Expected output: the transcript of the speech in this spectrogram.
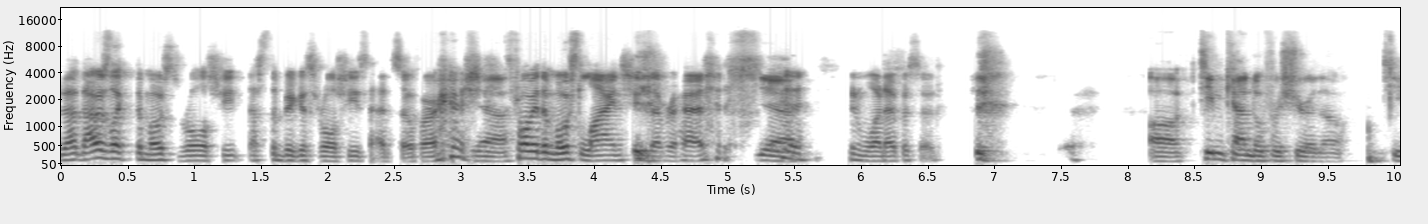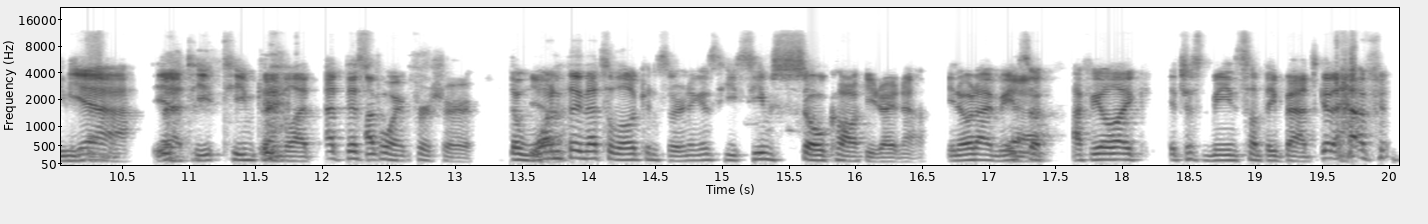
That, that was like the most role she. That's the biggest role she's had so far. Yeah. it's probably the most lines she's ever had. Yeah. in one episode. Uh, Team Kendall for sure though. Team Yeah, Kendall. yeah. Team Team Kendall at, at this point for sure. The one thing that's a little concerning is he seems so cocky right now. You know what I mean? Yeah. So I feel like it just means something bad's gonna happen.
